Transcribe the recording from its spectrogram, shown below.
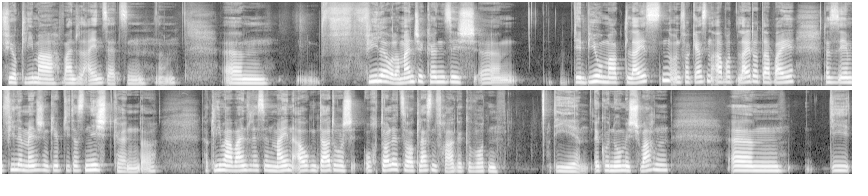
für Klimawandel einsetzen. Ne? Ähm, viele oder manche können sich ähm, den Biomarkt leisten und vergessen aber leider dabei, dass es eben viele Menschen gibt, die das nicht können. Da, Der Klimawandel ist in meinen Augen dadurch auch dolle zur Klassenfrage geworden. Die ökonomisch Schwachen, ähm, die,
